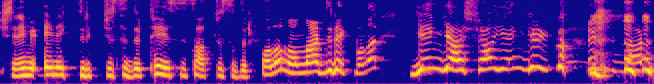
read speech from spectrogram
işte ne bileyim elektrikçisidir, tesisatçısıdır falan. Onlar direkt bana yenge aşağı yenge yukarı.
